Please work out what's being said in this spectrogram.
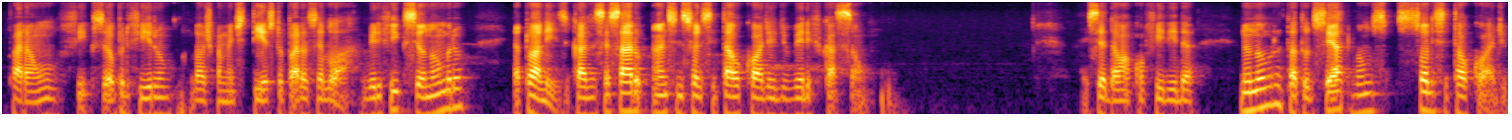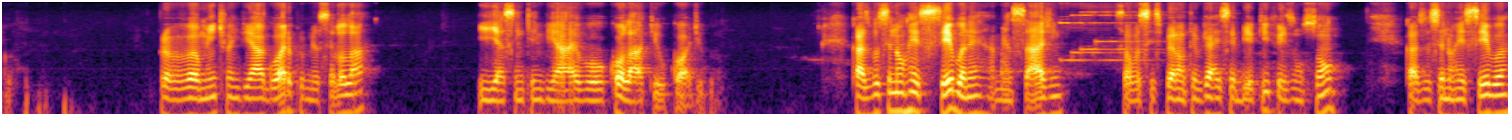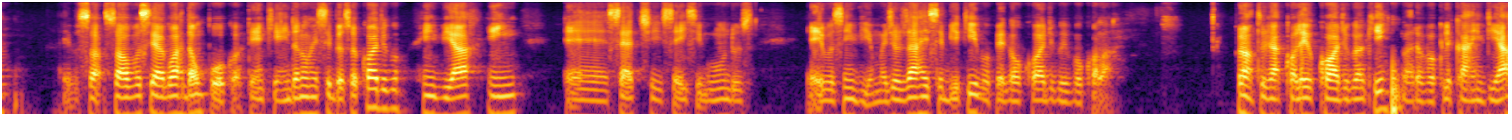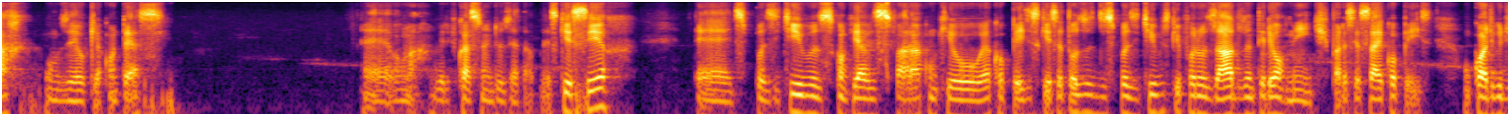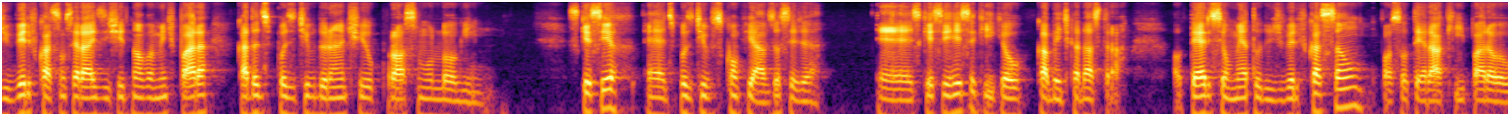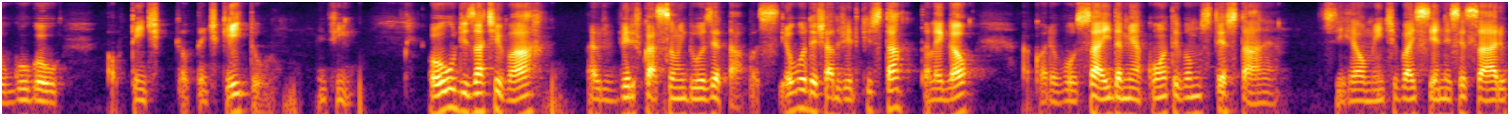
Para um fixo, eu prefiro, logicamente, texto para o celular. Verifique seu número e atualize, caso necessário, antes de solicitar o código de verificação. Aí você dá uma conferida no número está tudo certo, vamos solicitar o código. Provavelmente vai enviar agora para o meu celular. E assim que enviar eu vou colar aqui o código. Caso você não receba né, a mensagem, só você esperar um tempo, já recebi aqui, fez um som. Caso você não receba, só, só você aguardar um pouco. Ó. Tem aqui, ainda não recebeu seu código, reenviar em é, 7, 6 segundos, e aí você envia. Mas eu já recebi aqui, vou pegar o código e vou colar. Pronto, já colei o código aqui. Agora eu vou clicar em enviar. Vamos ver o que acontece. É, vamos lá, verificações dos etapas. Esquecer é, dispositivos confiáveis fará com que o EcoPace esqueça todos os dispositivos que foram usados anteriormente para acessar EcoPace. Um código de verificação será exigido novamente para cada dispositivo durante o próximo login. Esquecer é, dispositivos confiáveis, ou seja, é, esquecer esse aqui que eu acabei de cadastrar. Altere seu método de verificação. Posso alterar aqui para o Google Authenticator, enfim. Ou desativar a verificação em duas etapas. Eu vou deixar do jeito que está, tá legal. Agora eu vou sair da minha conta e vamos testar, né? Se realmente vai ser necessário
